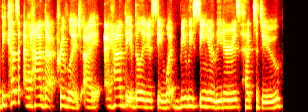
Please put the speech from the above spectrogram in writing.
Because I had that privilege, I, I had the ability to see what really senior leaders had to do.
